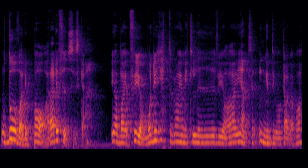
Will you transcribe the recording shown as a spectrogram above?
Och då var det bara det fysiska. Jag bara, för jag mådde jättebra i mitt liv. Jag har egentligen ingenting att klaga på.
